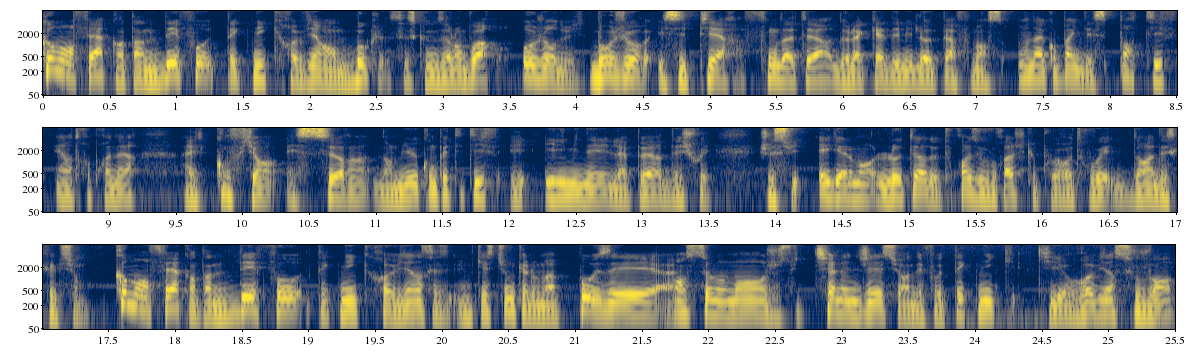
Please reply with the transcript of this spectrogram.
Comment faire quand un défaut technique revient en boucle? C'est ce que nous allons voir aujourd'hui. Bonjour, ici Pierre, fondateur de l'Académie de la haute performance. On accompagne des sportifs et entrepreneurs à être confiants et sereins dans le milieu compétitif et éliminer la peur d'échouer. Je suis également l'auteur de trois ouvrages que vous pouvez retrouver dans la description. Comment faire quand un défaut technique revient? C'est une question que l'on m'a posée. En ce moment, je suis challengé sur un défaut technique qui revient souvent.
